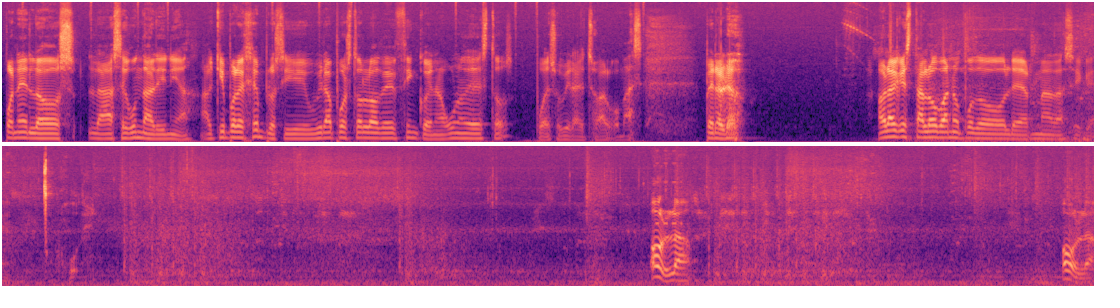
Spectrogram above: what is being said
poner los, la segunda línea. Aquí, por ejemplo, si hubiera puesto lo de 5 en alguno de estos, pues hubiera hecho algo más. Pero no. Ahora que está loba no puedo leer nada, así que... Joder. Hola. Hola.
